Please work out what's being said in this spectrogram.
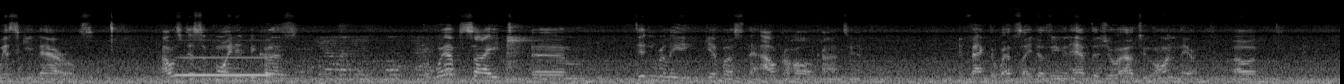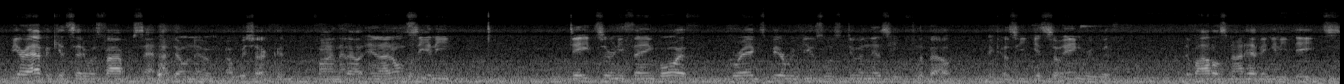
whiskey barrels. I was disappointed because the website um, didn't really give us the alcohol content. In fact, the website doesn't even have the Joy A on there. Uh, Beer Advocate said it was 5%. I don't know. I wish I could find that out. And I don't see any dates or anything. Boy, if Greg's Beer Reviews was doing this, he'd flip out because he gets so angry with the bottles not having any dates,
